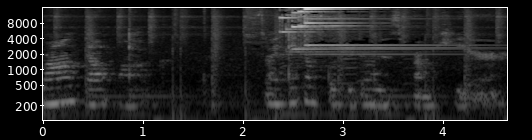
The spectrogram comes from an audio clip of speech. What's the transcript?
Wrong dot walk. So I think I'm supposed to be doing this from here.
